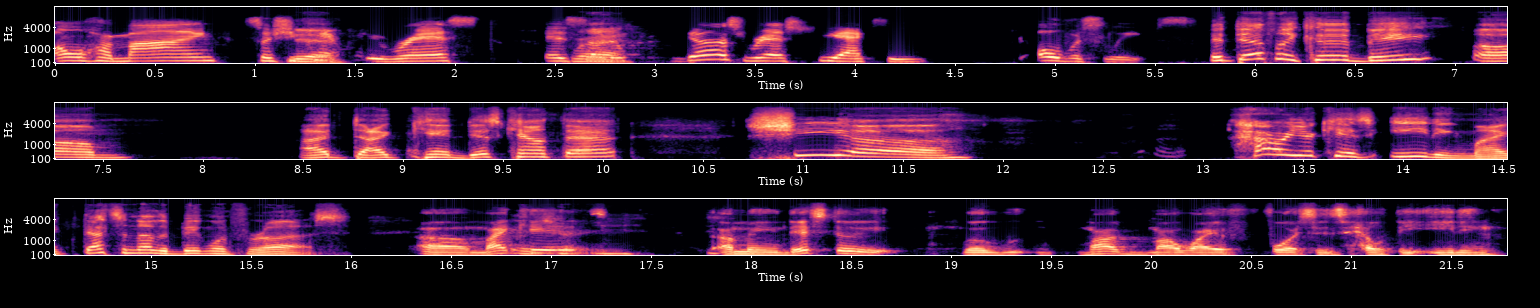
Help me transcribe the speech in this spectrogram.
on her mind, so she Yeah. can't really rest. And so Right. does rest, she actually oversleeps. It definitely could be. Um, I I can't discount that. She, uh, how are your kids eating, Mike? That's another big one for us. um, my kids. I mean, they're still. Well, my my wife forces healthy eating.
